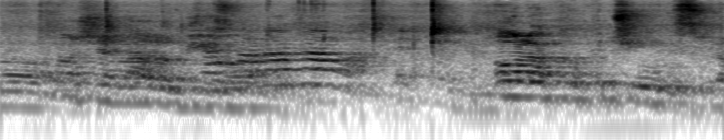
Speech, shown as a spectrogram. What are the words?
No, No się narobiło. Ola Kopucińska.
